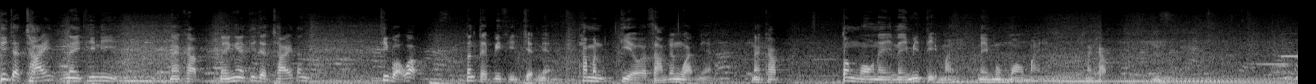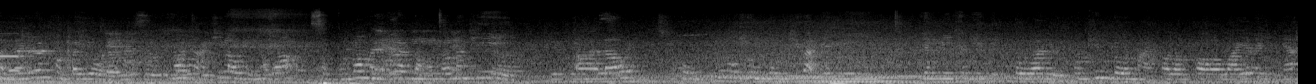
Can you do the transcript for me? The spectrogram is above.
ที่จะใช้ในที่นี่นะครับ ในแง่ที่จะใช้ตั้ง ที่บอกว่าตั้งแต่ปี47เนี่ยถ้ามันเกี่ยวกับสามจังหวัดเนี่ยนะครับ ต้องมองในในมิติใหม่ ในมุมมองใหม่นะครับอืมก็เหมือนในเรื่องของประโยชน์นอกจากที่เราเห็นเพราะว่าสมมติว่ามันเรื่องของเจ้าหน้าที่แล้วกลุ่มผู้ชุมนุมที่แบบยังมียังมีคดีติดตัวหรือคนที่โดนหมายพรกไว้อะไรอย่างเงี้ย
